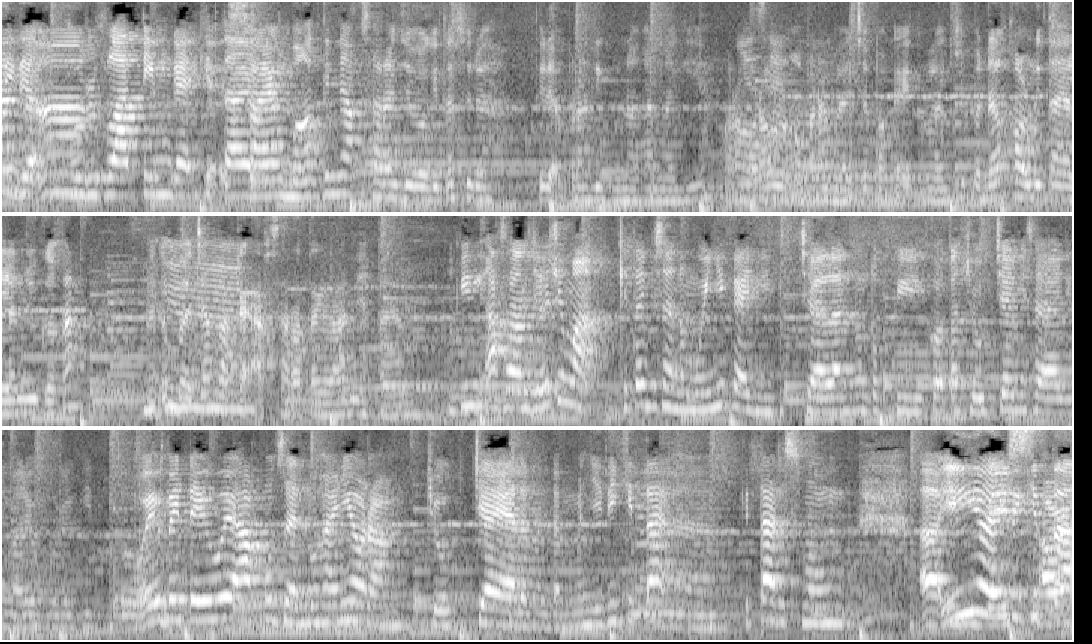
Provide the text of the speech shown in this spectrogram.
tidak Heeh. huruf Latin kayak kita. Sayang gitu. banget ini aksara Jawa kita sudah tidak pernah digunakan lagi ya orang-orang Iya, udah nggak pernah baca pakai itu lagi padahal kalau di Thailand juga kan mereka baca pakai aksara Thailandnya kan Mungkin asal Jawa cuma kita bisa nemuinnya kayak di jalan untuk di kota Jogja misalnya di Malioboro gitu. Oh ya btw aku Zanuhanya orang Jogja ya teman-teman. Jadi kita Iya. kita harus mem uh, Iya, ini kita.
